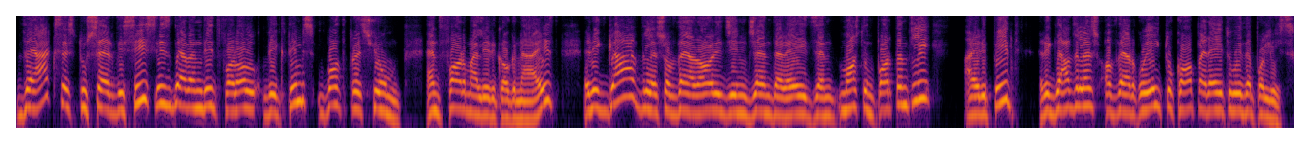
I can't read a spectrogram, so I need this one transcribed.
The access to services is guaranteed for all victims, both presumed and formally recognized, regardless of their origin, gender, age, and most importantly, I repeat, regardless of their will to cooperate with the police.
